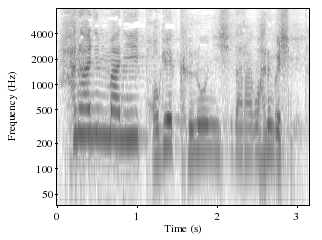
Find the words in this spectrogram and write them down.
하나님만이 복의 근원이시다라고 하는 것입니다.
